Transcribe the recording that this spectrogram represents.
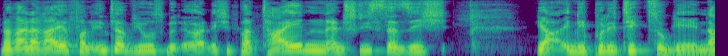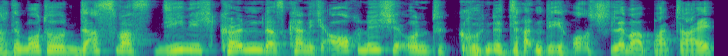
Nach einer Reihe von Interviews mit örtlichen Parteien entschließt er sich, ja, in die Politik zu gehen. Nach dem Motto, das, was die nicht können, das kann ich auch nicht und gründet dann die Horst Schlemmer Partei,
